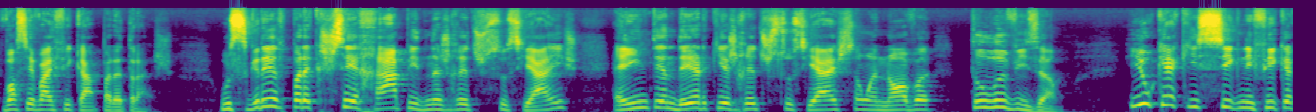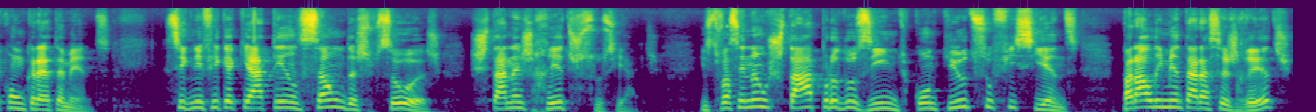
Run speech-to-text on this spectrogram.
você vai ficar para trás. O segredo para crescer rápido nas redes sociais é entender que as redes sociais são a nova televisão. E o que é que isso significa concretamente? Significa que a atenção das pessoas está nas redes sociais. E se você não está produzindo conteúdo suficiente para alimentar essas redes,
